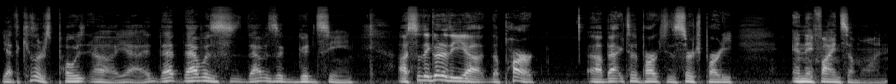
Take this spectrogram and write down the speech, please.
yeah, the killer's pose. Oh yeah, that that was that was a good scene. Uh, so they go to the uh, the park, uh, back to the park to the search party, and they find someone.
